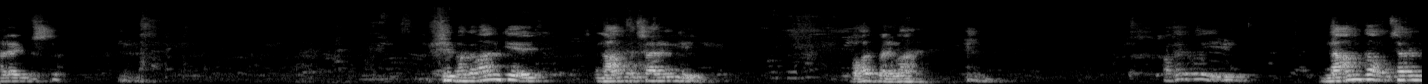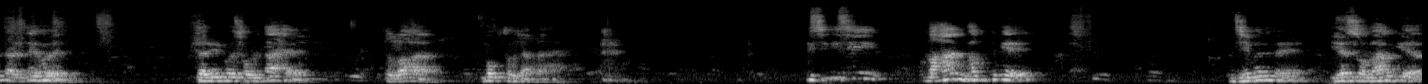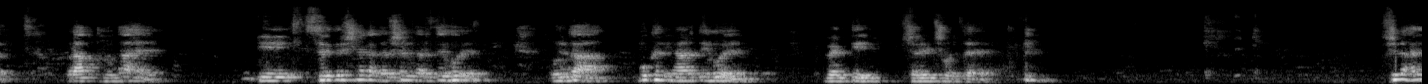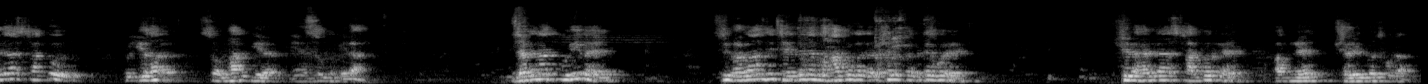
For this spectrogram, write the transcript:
हरे कृष्ण। श्री भगवान के नाम उच्चारण की बहुत महिमा है। अगर कोई नाम का उच्चारण करते हुए शरीर को छोड़ता है तो वह मुक्त हो जाता है। किसी किसी महान भक्त के जीवन में यह सौभाग्य प्राप्त होता है कि श्री कृष्ण का दर्शन करते हुए, उनका मुख निहारते हुए व्यक्ति शरीर छोड़ते हैं। श्री हरिदास ठाकुर को यह सौभाग्य, यह सुख मिला। जगन्नाथपुरी में श्री भगवान जी चैतन्य महाप्रभु का दर्शन करते हुए श्री हरिदास ठाकुर ने अपने शरीर को छोड़ा।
